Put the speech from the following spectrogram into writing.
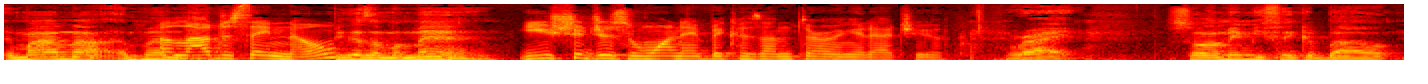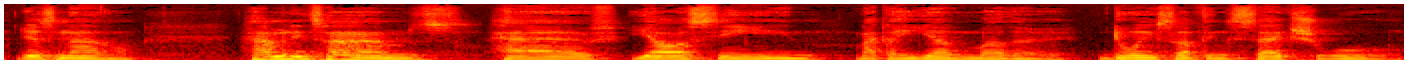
Am I not am I, Allowed to say no? because I'm a man? You should just want it because I'm throwing it at you. Right. So it made me think about just now. How many times have y'all seen like a young mother doing something sexual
